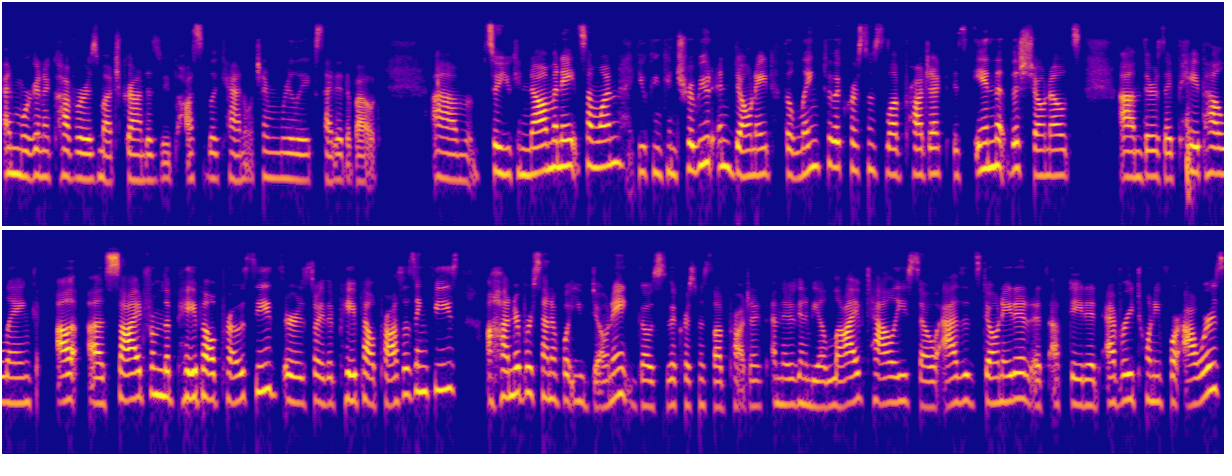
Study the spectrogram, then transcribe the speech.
and we're going to cover as much ground as we possibly can, which I'm really excited about. Um, so you can nominate someone, you can contribute and donate. The link to the Christmas Love Project is in the show notes. Um, there's a PayPal link. Uh, aside from the PayPal proceeds, or sorry, the PayPal processing fees, 100% of what you donate goes to the Christmas Love Project. And there's going to be a live tally. So as it's donated, it's updated every 24 hours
